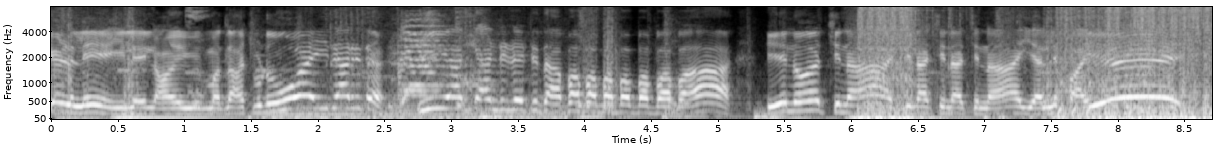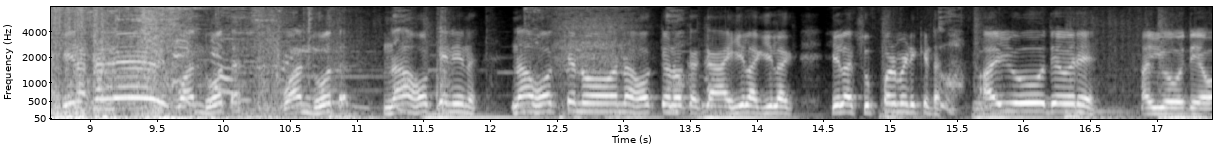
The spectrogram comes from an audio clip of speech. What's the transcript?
ಕೇಳಲಿ. ಇಲ್ಲ ಇಲ್ಲ ಮೊದ್ಲ ಹಚ್ಬಿಡು. ಓ ಇದಾರಿದ ಈ ಕ್ಯಾಂಡಿಡೇಟ್ ಇದ. ಬಾ ಬಾ ಬಾ ಬಾ ಏನು? ಚಿನ್ನ ಚಿನ್ನ ಚಿನ್ನ ಚಿನ್ನ. ಎಲ್ಲಿ ಪಾಯಿ ಏನ್ ಅಕ್ಕಲ್ಲ. ಒಂದ್ ಹೋತ ಒಂದ್ ಹೋತ. ನಾ ಹೋಕೆ ನೀನು. ನಾ ಹೋಗ್ತೇನೋ ನಾ ಹೋಗ್ತೇನೋ ಕಕ್ಕ. ಹೀಲಾಗ್ ಹೀಲಾಗ್ ಹೀಲಾಗ್ ಸೂಪರ್ ಮೆಡಿಕೇಟ್ ಅಯ್ಯೋ, ದೇವರೇ. ಅಯ್ಯೋ, ದೇವ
